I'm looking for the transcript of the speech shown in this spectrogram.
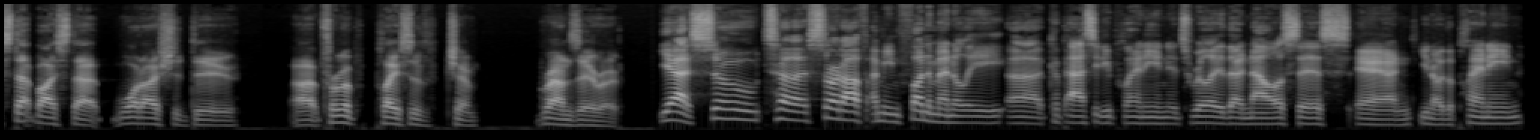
step by step, what I should do uh, from a place of you know, ground zero. Yeah. So to start off, I mean, fundamentally, uh, capacity planning, it's really the analysis and, you know, the planning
